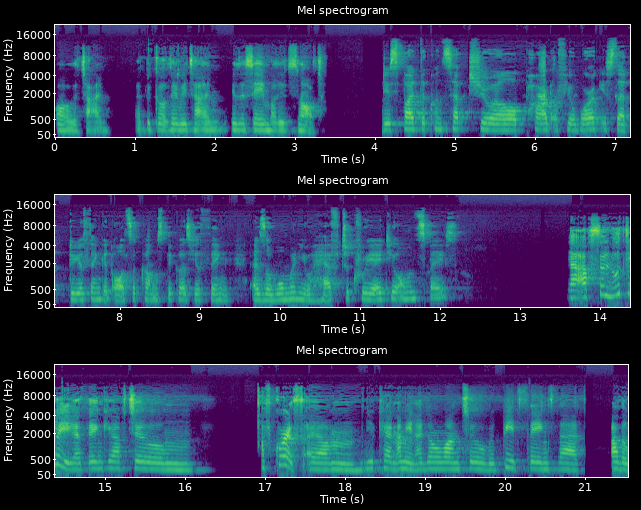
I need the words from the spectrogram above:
all the time uh, because every time is the same, but it's not. despite the conceptual part of your work is that do you think it also comes because you think as a woman you have to create your own space yeah absolutely i think you have to um, of course um, you can i mean i don't want to repeat things that other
